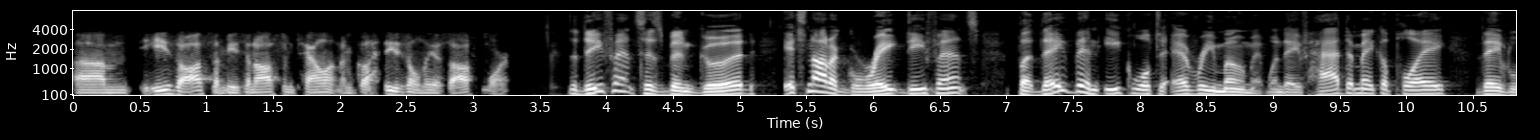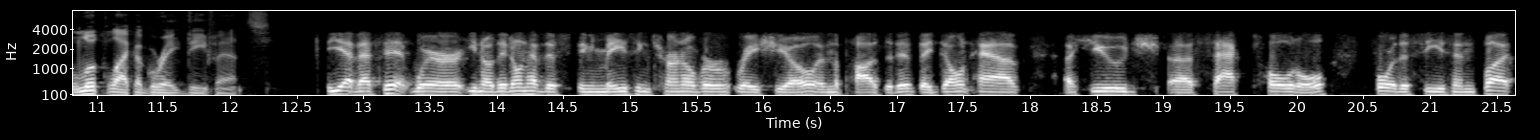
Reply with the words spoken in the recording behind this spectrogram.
Um, he's awesome. He's an awesome talent. I'm glad he's only a sophomore. The defense has been good. It's not a great defense, but they've been equal to every moment. When they've had to make a play, they've looked like a great defense. Yeah, that's it. Where you know they don't have this amazing turnover ratio and the positive. They don't have a huge uh, sack total for the season, but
